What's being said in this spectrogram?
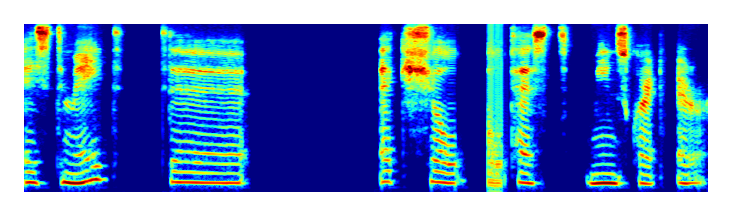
estimate the actual test mean squared error.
